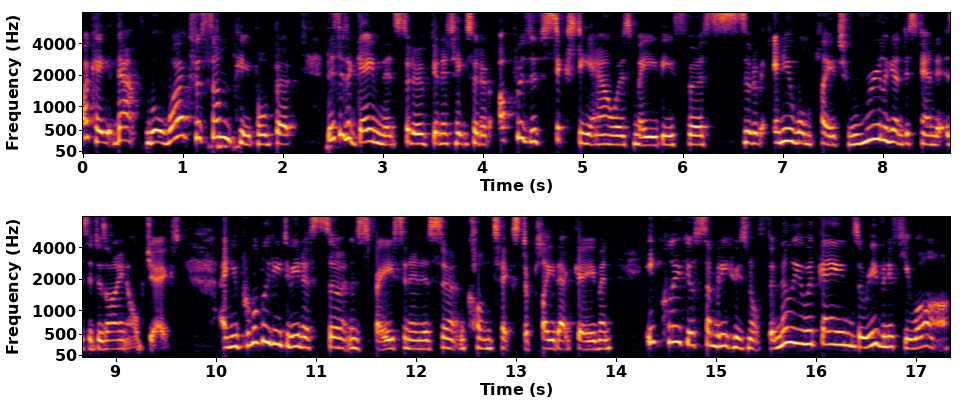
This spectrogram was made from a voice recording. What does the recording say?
okay, that will work for some people, but this is a game that's sort of going to take sort of upwards of 60 hours maybe for sort of any one player to really understand it as a design object. And you probably need to be in a certain space and in a certain context to play that game. And equally, if you're somebody who's not familiar with games, games, or even if you are,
